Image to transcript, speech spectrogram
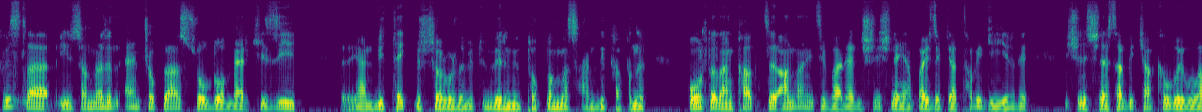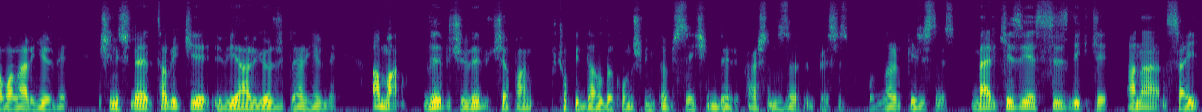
hızla insanların en çok rahatsız olduğu merkezi yani bir tek bir serverda bütün verinin toplanması handikapını ortadan kalktığı andan itibaren işin içine yapay zeka tabii ki girdi. İşin içine tabii ki akıllı uygulamalar girdi. İşin içine tabii ki VR gözlükler girdi. Ama Web3'ü Web3 yapan çok iddialı da konuşmayayım tabii size şimdi karşınızda siz konuların birisiniz. Merkeziyetsizlikti. Ana sayık,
